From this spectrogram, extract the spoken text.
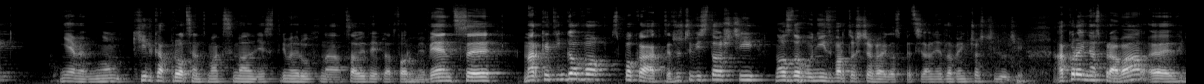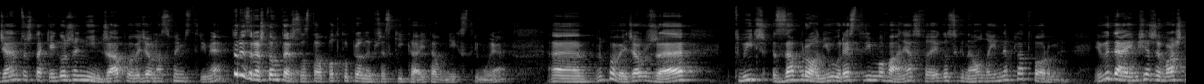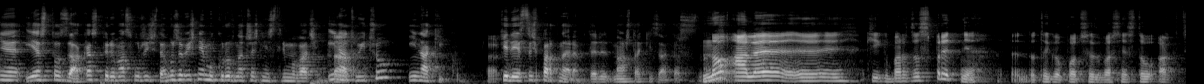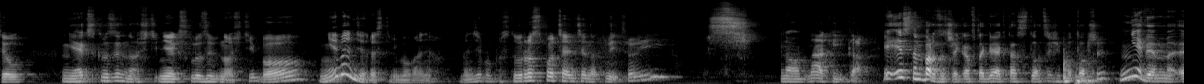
nie wiem, no, kilka procent maksymalnie streamerów na całej tej platformie, więc y, marketingowo spoko akcja. W rzeczywistości, no znowu nic wartościowego specjalnie dla większości ludzi. A kolejna sprawa, e, widziałem coś takiego, że Ninja powiedział na swoim streamie, który zresztą też został podkupiony przez Kika i tam u nich streamuje, e, powiedział, że Twitch zabronił restreamowania swojego sygnału na inne platformy. I wydaje mi się, że właśnie jest to zakaz, który ma służyć temu, żebyś nie mógł równocześnie streamować i Tak. na Twitchu, i na Kiku. Tak. Kiedy jesteś partnerem, wtedy masz taki zakaz. No, ale y, Kik bardzo sprytnie do tego podszedł właśnie z tą akcją Nie ekskluzywności. nieekskluzywności, bo nie będzie restreamowania. Będzie po prostu rozpoczęcie na Twitchu i No. na Kika. Ja jestem bardzo ciekaw tego, jak ta sytuacja się potoczy. Nie wiem, e,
